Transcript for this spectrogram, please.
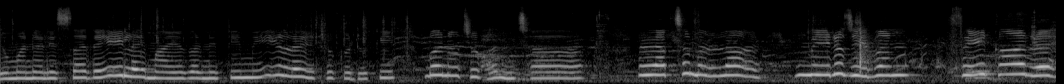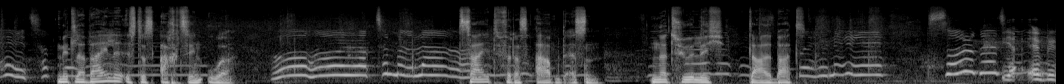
यो मनले सधैँलाई माया गर्ने तिमीलाई ठुकुढुकी बनाउँछु भन्छ लाग्छ मलाई मेरो जीवन फेका रहेछ Mittlerweile ist es 18 Uhr. हो हो लाग्छ मलाई Zeit für das Abendessen. Natürlich Dalbat. स्वर्ग Yeah, every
